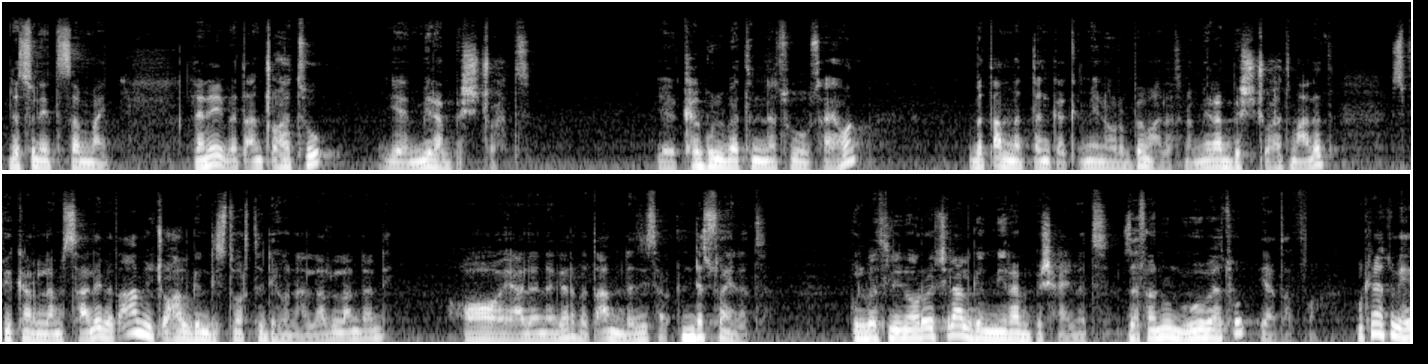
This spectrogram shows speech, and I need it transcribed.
እንደሱ ነው የተሰማኝ። ለእኔ በጣም ጩኸቱ የሚረብሽ ጩኸት ከጉልበትነቱ ሳይሆን በጣም መጠንቀቅ የሚኖርብህ ማለት ነው። የሚረብሽ ጩኸት ማለት speaker ለምሳሌ በጣም ይጮሃል፣ ግን distorted ይሆናል አይደል? አንዳንዴ ያለ ነገር በጣም እንደዚህ እንደሱ አይነት ጉልበት ሊኖረው ይችላል፣ ግን የሚረብሽ አይነት ዘፈኑን ውበቱን ያጠፋ ምክንያቱም ይሄ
